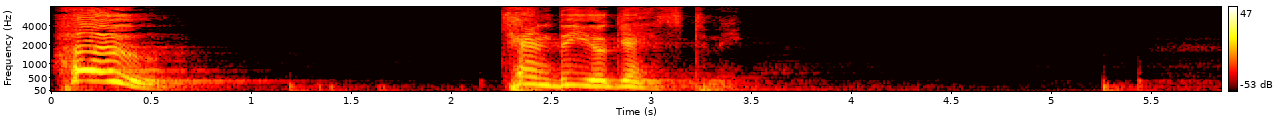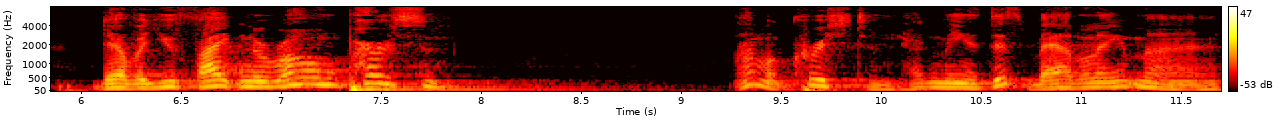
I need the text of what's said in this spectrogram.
who can be against me? Devil, you fighting the wrong person. I'm a Christian. That means this battle ain't mine.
